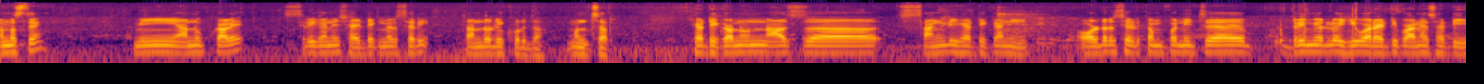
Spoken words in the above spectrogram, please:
नमस्ते मी Anup Kale Shri Ganesh hi tech nursery Chandoli Khurd Manchar. ह्या ठिकाणून आज सांगली ह्या ठिकाणी ऑर्डर सेड कंपनीचं ड्रीम येलो ही व्हरायटी पाहण्यासाठी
